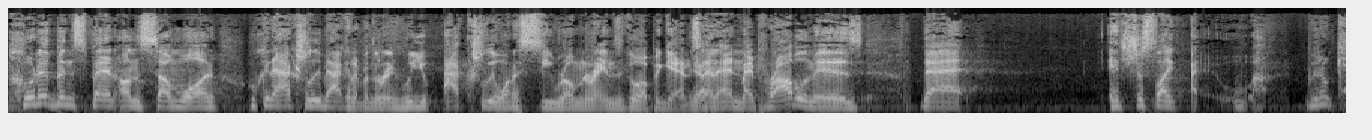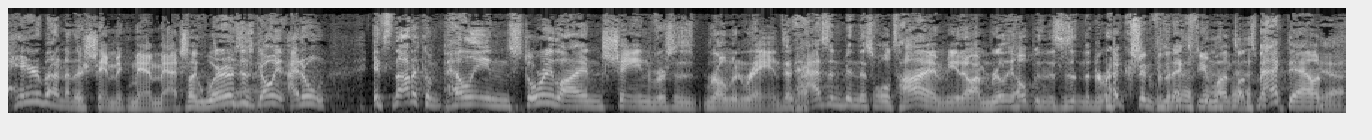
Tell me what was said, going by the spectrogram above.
could have been spent on someone who can actually back it up in the ring, who you actually want to see Roman Reigns go up against. Yeah. And and my problem is that it's just like I, we don't care about another Shane McMahon match. Like, where is this going? I don't. It's not a compelling storyline, Shane versus Roman Reigns. It hasn't been this whole time. You know, I'm really hoping this isn't the direction for the next few months on SmackDown Yeah.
